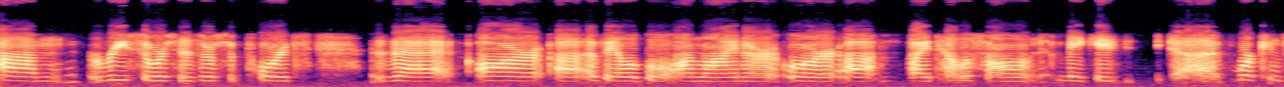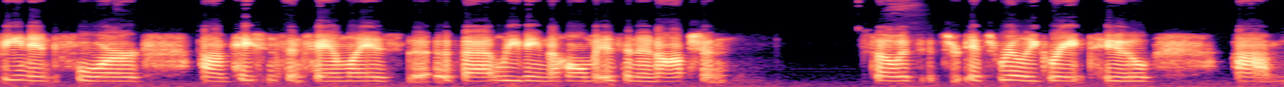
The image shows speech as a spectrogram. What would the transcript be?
um, resources or supports that are uh, available online or, or um, by telephone make it uh, more convenient for um, patients and families that leaving the home isn't an option. So it's it's, it's really great to um,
